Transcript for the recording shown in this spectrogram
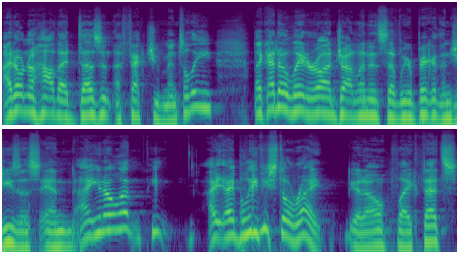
I don't know how that doesn't affect you mentally. Like I know later on, John Lennon said we were bigger than Jesus, and I, you know what? He, I, I believe he's still right. You know, like that's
